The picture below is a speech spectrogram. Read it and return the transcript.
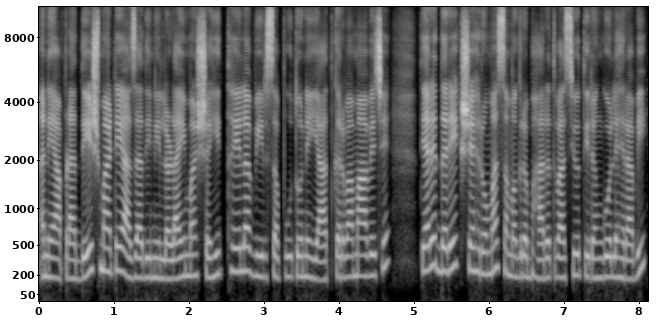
અને આપણા દેશ માટે આઝાદીની લડાઈમાં શહીદ થયેલા વીર સપૂતોને યાદ કરવામાં આવે છે. ત્યારે દરેક શહેરોમાં સમગ્ર ભારતવાસીઓ તિરંગો લહેરાવી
